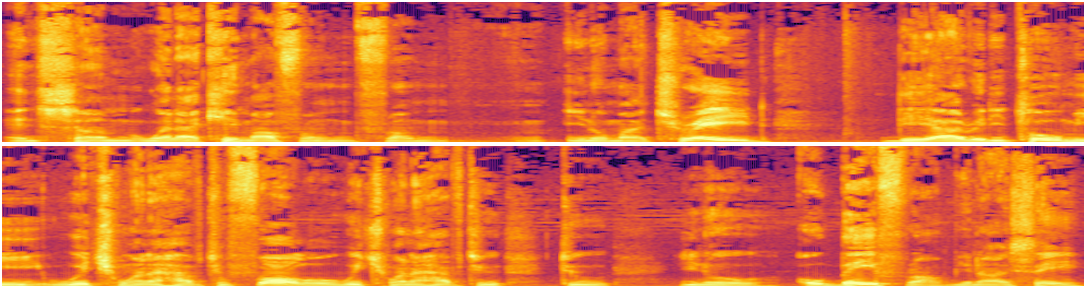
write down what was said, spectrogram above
and some when I came out from from you know my trade, they already told me which one I have to follow, which one I have to to you know obey from. You know, I say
